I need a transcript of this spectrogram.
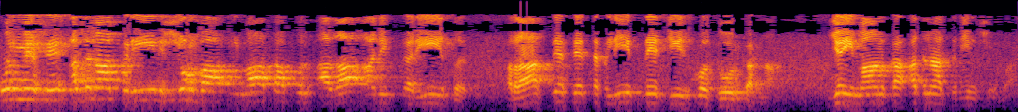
ان میں سے ادنا ترین شعبہ اماطف الزا علی تریف راستے سے تکلیف دہ چیز کو دور کرنا۔ یہ ایمان کا ادنا ترین شعبہ ہے۔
